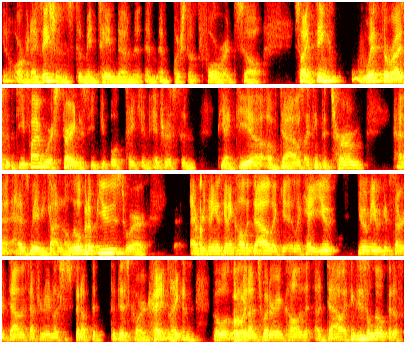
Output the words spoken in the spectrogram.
you know organizations to maintain them and, and, and push them forward. So so I think with the rise of DeFi, we're starting to see people take an interest in the idea of DAOs. I think the term ha- has maybe gotten a little bit abused, where everything is getting called a DAO. Like, like, hey, you, you and me, we can start a DAO this afternoon. Let's just spin up the, the Discord, right? Like, and we'll, we'll get on Twitter and call it a DAO. I think there's a little bit of,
